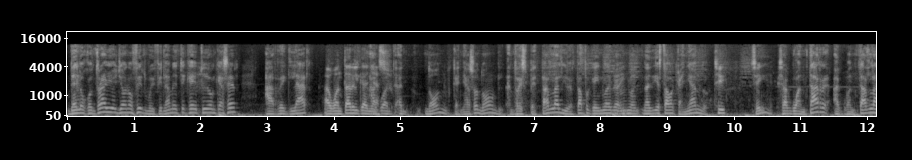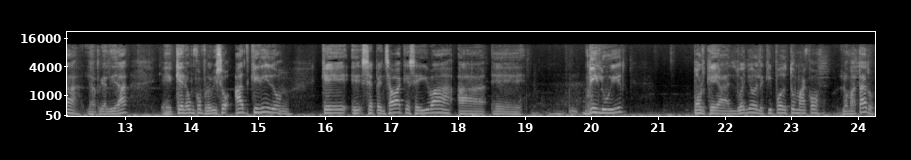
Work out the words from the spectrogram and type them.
De lo contrario, yo no firmo. Y finalmente, ¿qué tuvieron que hacer? Arreglar Aguantar el cañazo. Aguanta- no, cañazo no, respetar la libertad porque ahí, no era- ahí no- nadie estaba cañando. Sí. Sí, es aguantar, aguantar la, la realidad, eh, que era un compromiso adquirido, que eh, se pensaba que se iba a eh, diluir porque al dueño del equipo de Tumaco lo mataron.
